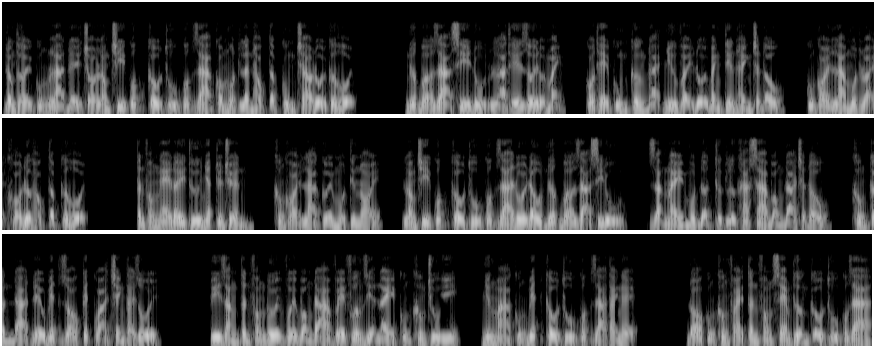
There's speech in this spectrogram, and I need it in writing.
đồng thời cũng là để cho long chi quốc cầu thủ quốc gia có một lần học tập cùng trao đổi cơ hội nước bờ dạ xì đủ là thế giới đội mạnh, có thể cùng cường đại như vậy đội banh tiến hành trận đấu, cũng coi là một loại khó được học tập cơ hội. Tần phong nghe đây thứ nhất tuyên truyền, không khỏi là cười một tiếng nói, long chi quốc cầu thủ quốc gia đối đầu nước bờ dạ xì đủ, dạng này một đợt thực lực khác xa bóng đá trận đấu, không cần đá đều biết rõ kết quả tranh tài rồi. Tuy rằng tần phong đối với bóng đá về phương diện này cũng không chú ý, nhưng mà cũng biết cầu thủ quốc gia tài nghệ. Đó cũng không phải tần phong xem thường cầu thủ quốc gia,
